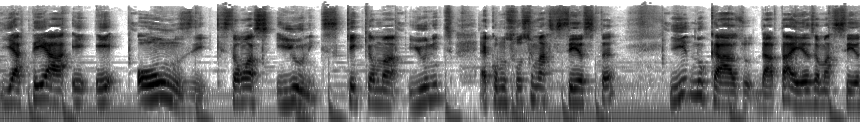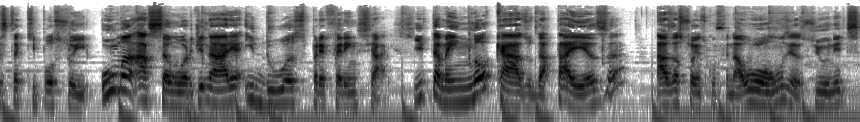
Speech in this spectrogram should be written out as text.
e a TAEE11, que são as units. O que, que é uma unit? É como se fosse uma cesta E no caso da Taesa, é uma cesta que possui uma ação ordinária e duas preferenciais. E também no caso da Taesa, as ações com final 11, as units,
